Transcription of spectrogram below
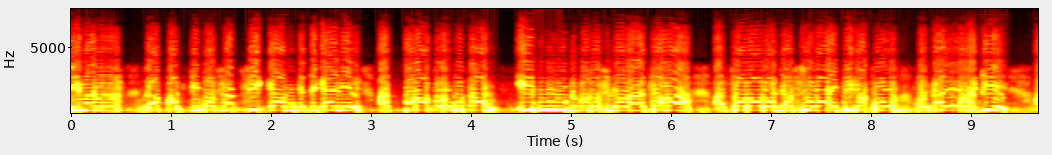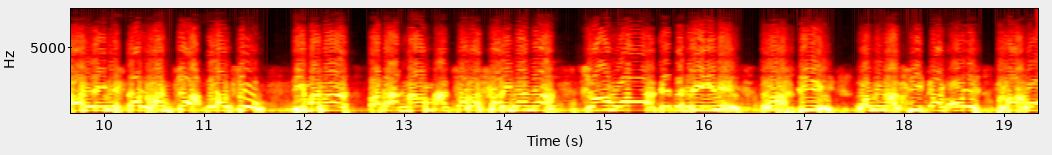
di mana dapat kita saksikan ketika ini acara perebutan ibu kepada segala acara acara Raja Sungai 30 perkaya lagi akhir ini sedang rancak berlangsung di mana pada enam acara saringannya semua kategori ini telah dinominasikan oleh perahu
